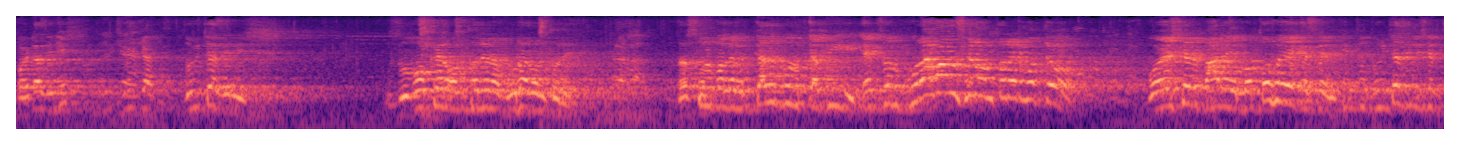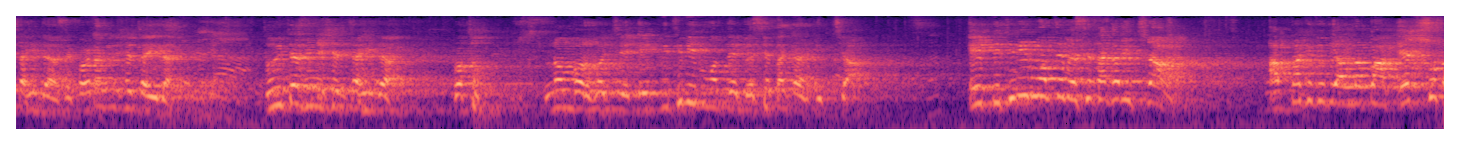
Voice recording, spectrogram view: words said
কয়টা জিনিস? দুইটা। জিনিস। যুবকের অন্তরে না বুড়ার অন্তরে? রসুল বলেন কালবুল কাবি একজন বুড়া মানুষের অন্তরের মধ্যেও বয়সের বারে নত হয়ে গেছেন, কিন্তু দুইটা জিনিসের চাহিদা আছে। কয়টা জিনিসের চাহিদা? দুইটা জিনিসের চাহিদা। প্রথম নম্বর হচ্ছে, এই পৃথিবীর মধ্যে বেঁচে থাকার ইচ্ছা। এই পৃথিবীর মধ্যে বেঁচে থাকার ইচ্ছা। আপনাকে যদি আল্লাহ পাক একশত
